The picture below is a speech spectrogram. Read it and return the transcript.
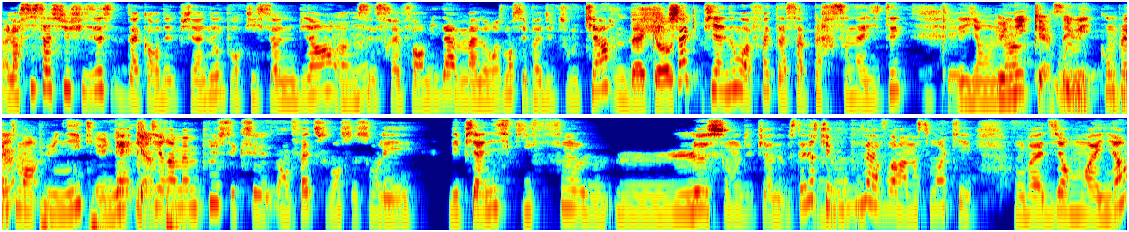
alors si ça suffisait d'accorder le piano pour qu'il sonne bien, euh, Mhm. ce serait formidable. Malheureusement, c'est pas du tout le cas. D'accord. Chaque piano en fait a sa personnalité ok. et il y en a Unique. c'est oui, oui, complètement unique. Unique. Et je dirais même plus, c'est que en fait souvent ce sont les les pianistes qui font le, le son du piano. C'est-à-dire que vous Mhm. pouvez avoir un instrument qui est, on va dire, moyen,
